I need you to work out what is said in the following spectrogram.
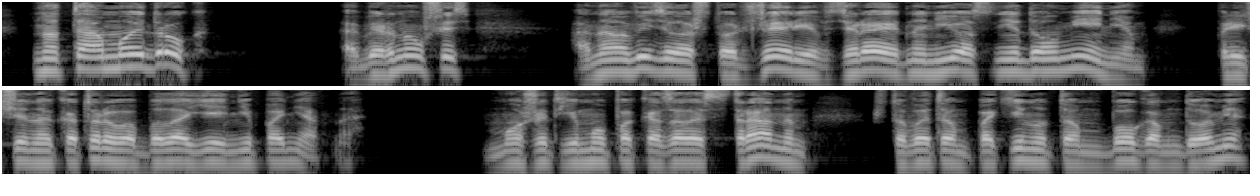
— «но там мой друг». Обернувшись, она увидела, что Джерри взирает на нее с недоумением, причина которого была ей непонятна. Может, ему показалось странным, что в этом покинутом богом доме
